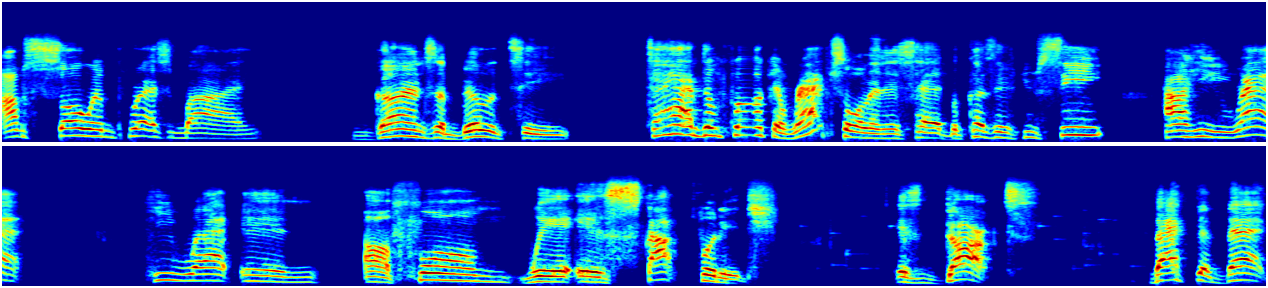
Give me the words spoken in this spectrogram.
I'm so impressed by Gunn's ability to have them fucking raps all in his head because if you see how he rap, he rap in a form where it's stock footage, it's darts, back to back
